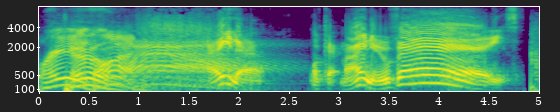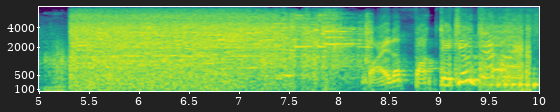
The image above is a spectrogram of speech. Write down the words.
Three, two, one. Hey there, look at my new face! Why the fuck did you do it?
